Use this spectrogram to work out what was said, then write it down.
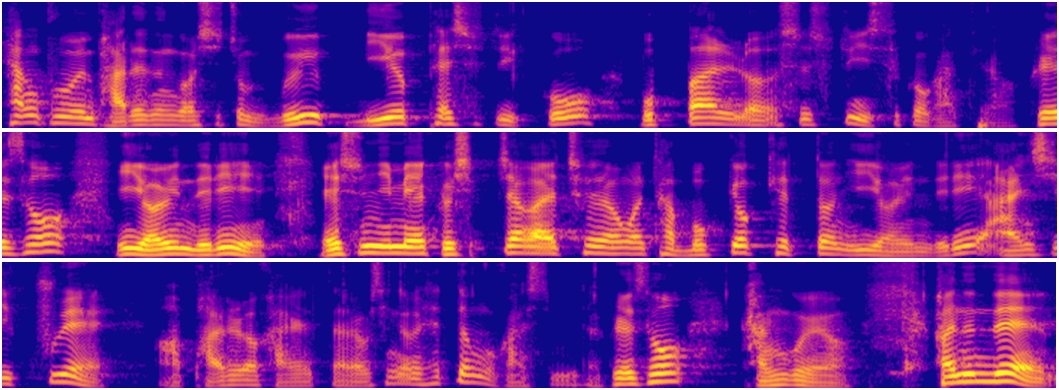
향품을 바르는 것이 좀 미흡, 미흡했을 수도 있고 못 발랐을 수도 있을 것 같아요. 그래서 이 여인들이 예수님의 그 십자가의 처형을 다 목격했던 이 여인들이 안식 후에 아, 바르러 가야겠다라고 생각을 했던 것 같습니다. 그래서 간 거예요. 갔는데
